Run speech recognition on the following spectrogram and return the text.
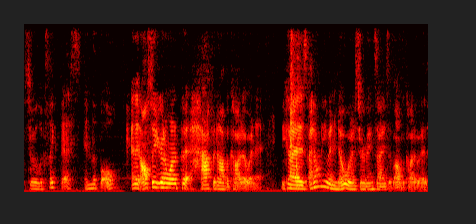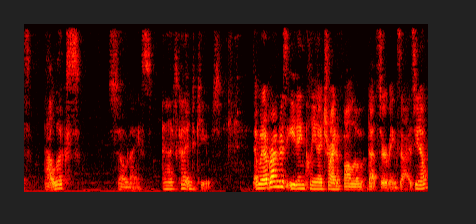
So it looks like this in the bowl. And then also you're gonna wanna put half an avocado in it because I don't even know what a serving size of avocado is. That looks so nice. And I just cut it into cubes. And whenever I'm just eating clean, I try to follow that serving size, you know?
